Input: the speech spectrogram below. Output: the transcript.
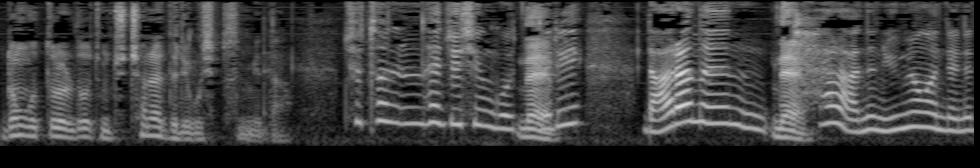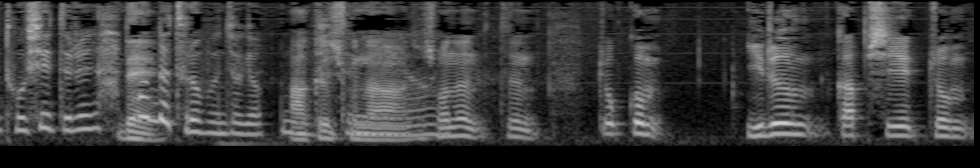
이런 것들도 좀 추천해 드리고 싶습니다. 추천해주신 곳들이 네. 나라는 네. 잘 아는 유명한 데는 도시들은 한 네. 번도 들어본 적이 없는 아 그러시구나. 저는 하여튼 조금 이름값이 좀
